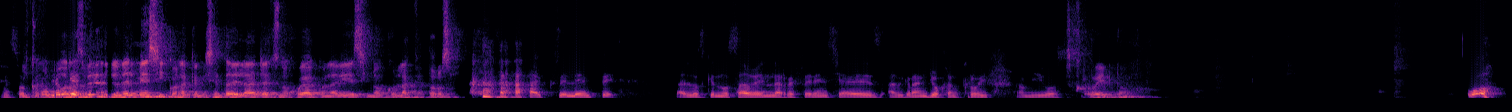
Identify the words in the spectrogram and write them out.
Y como podrás ver, Lionel Messi con la camiseta del Ajax no juega con la 10, sino con la 14. Excelente. A los que no saben, la referencia es al gran Johan Cruyff, amigos. Correcto. ¡Oh!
